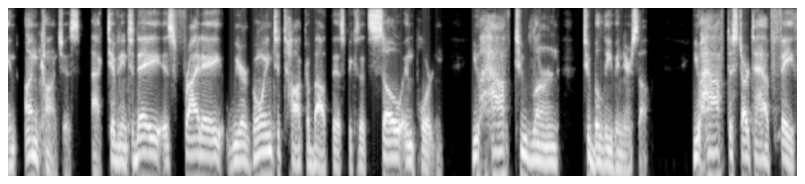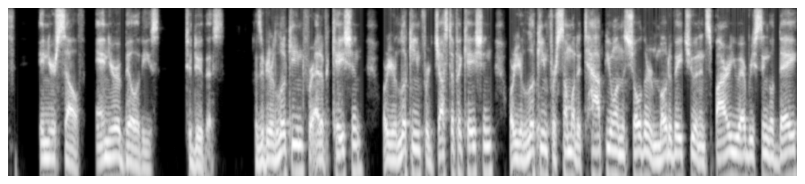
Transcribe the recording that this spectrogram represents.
an unconscious activity. And today is Friday. We are going to talk about this because it's so important. You have to learn to believe in yourself. You have to start to have faith in yourself and your abilities to do this. Because if you're looking for edification or you're looking for justification or you're looking for someone to tap you on the shoulder and motivate you and inspire you every single day,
